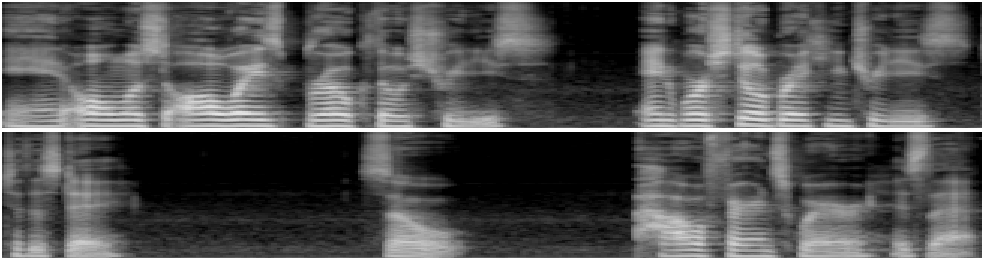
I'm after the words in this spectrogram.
and almost always broke those treaties and we're still breaking treaties to this day. So, how fair and square is that?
